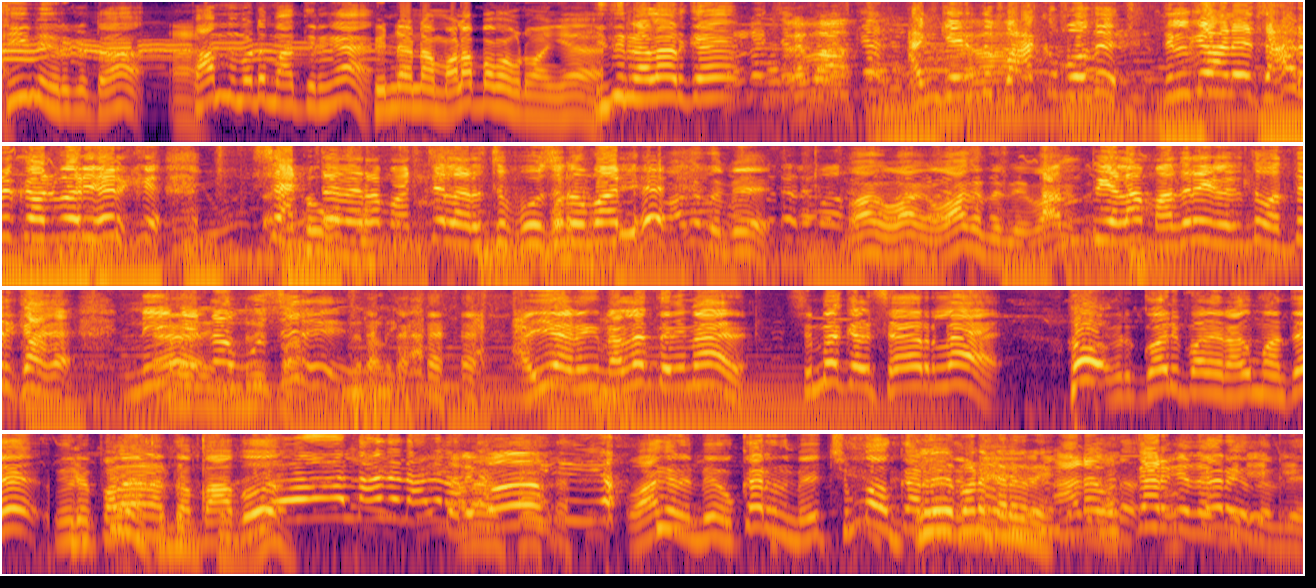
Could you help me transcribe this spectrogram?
சீன் இருக்கட்டும். பாம்பு மட்டும் மாத்திருங்க. பின்ன என்ன மலை பாம்பு விடுவாங்க? இது நல்லா இருக்கு. அங்க இருந்து பார்க்கும்போது தில்காலே ஷாருக் கான் மாதிரியே இருக்கு. சட்டை வேற மஞ்சள் அரைச்சு பூசுன மாதிரியே. வாங்க தம்பி. வாங்க வாங்க வாங்க தம்பி தம்பி எல்லாம் மதுரையில இருந்து வந்திருக்காங்க நீங்க என்ன நாளைக்கு ஐயா எனக்கு நல்லா தெரியுமா? சிம்மக்கல் சேர்ல இவர் கோரிப்பாளைய ரகுமாத்து இவர் பலானத்த பாபு. தலைவா வாங்க தம்பி. உட்காருங்க தம்பி. சும்மா உட்காருங்க தம்பி. தலைவரே. அட, உட்காருங்க தம்பி. தம்பி.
